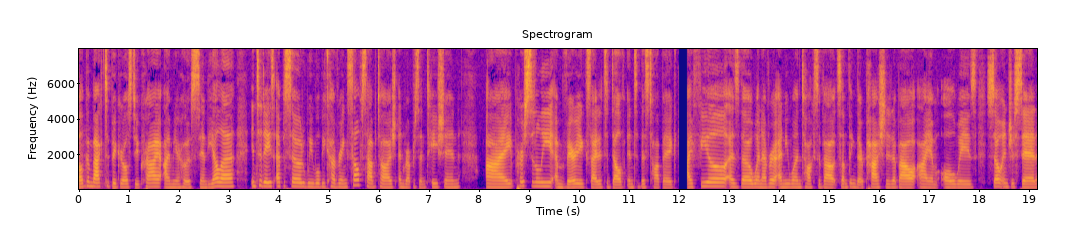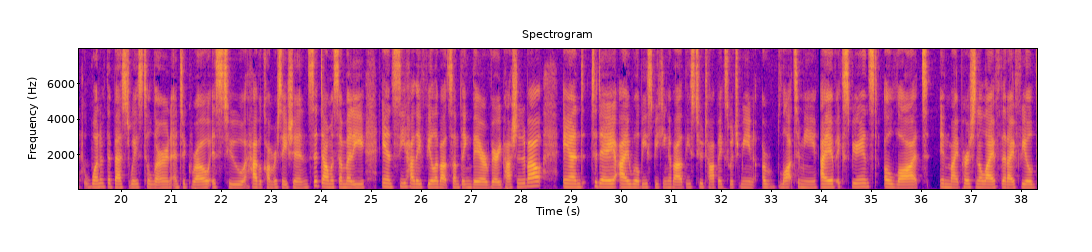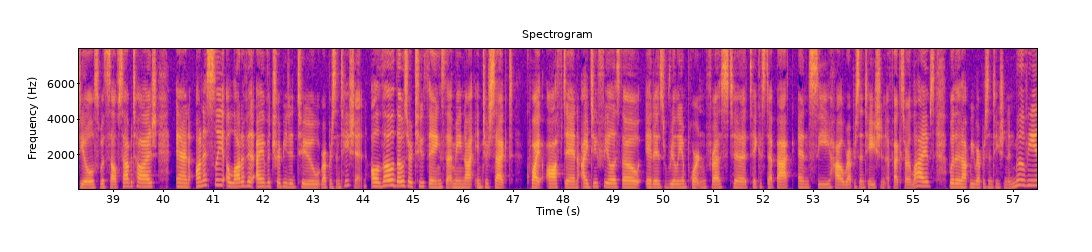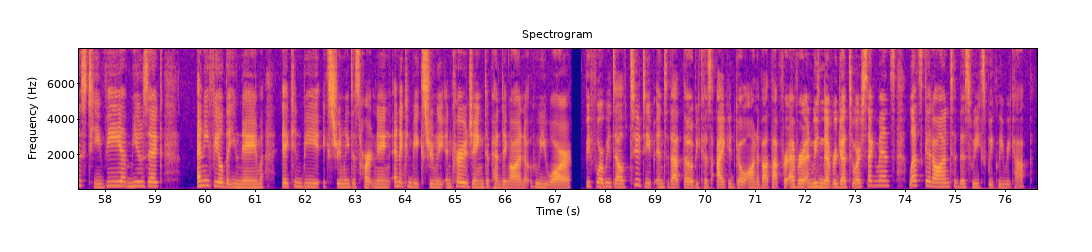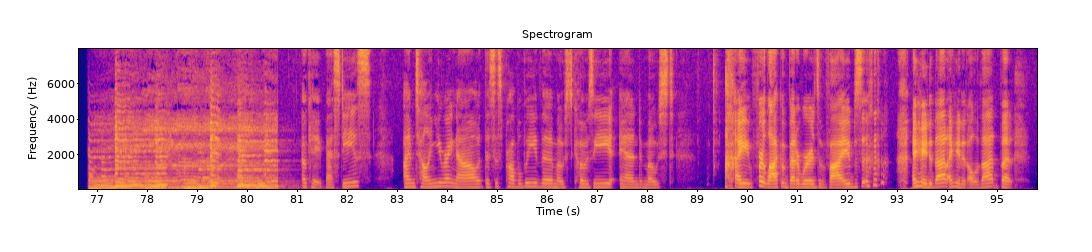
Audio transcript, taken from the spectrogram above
welcome back to Big Girls Do Cry. I'm your host, Sandiela. In today's episode, we will be covering self sabotage and representation. I personally am very excited to delve into this topic. I feel as though whenever anyone talks about something they're passionate about, I am always so interested. One of the best ways to learn and to grow is to have a conversation, sit down with somebody, and see how they feel about something they're very passionate about. And today I will be speaking about these two topics, which mean a lot to me. I have experienced a lot in my personal life that I feel deals with self sabotage, and honestly, a lot of it I have attributed to representation. Although those are two things that may not intersect quite often, I do feel as though it is really important for us to take a step back and see how representation affects our lives, whether that be representation in movies, TV, music, any field that you name it can be extremely disheartening and it can be extremely encouraging depending on who you are. Before we delve too deep into that, though, because I could go on about that forever and we'd never get to our segments, let's get on to this week's weekly recap. Okay, besties, I'm telling you right now, this is probably the most cozy and most I, for lack of better words, vibes. I hated that. I hated all of that. But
